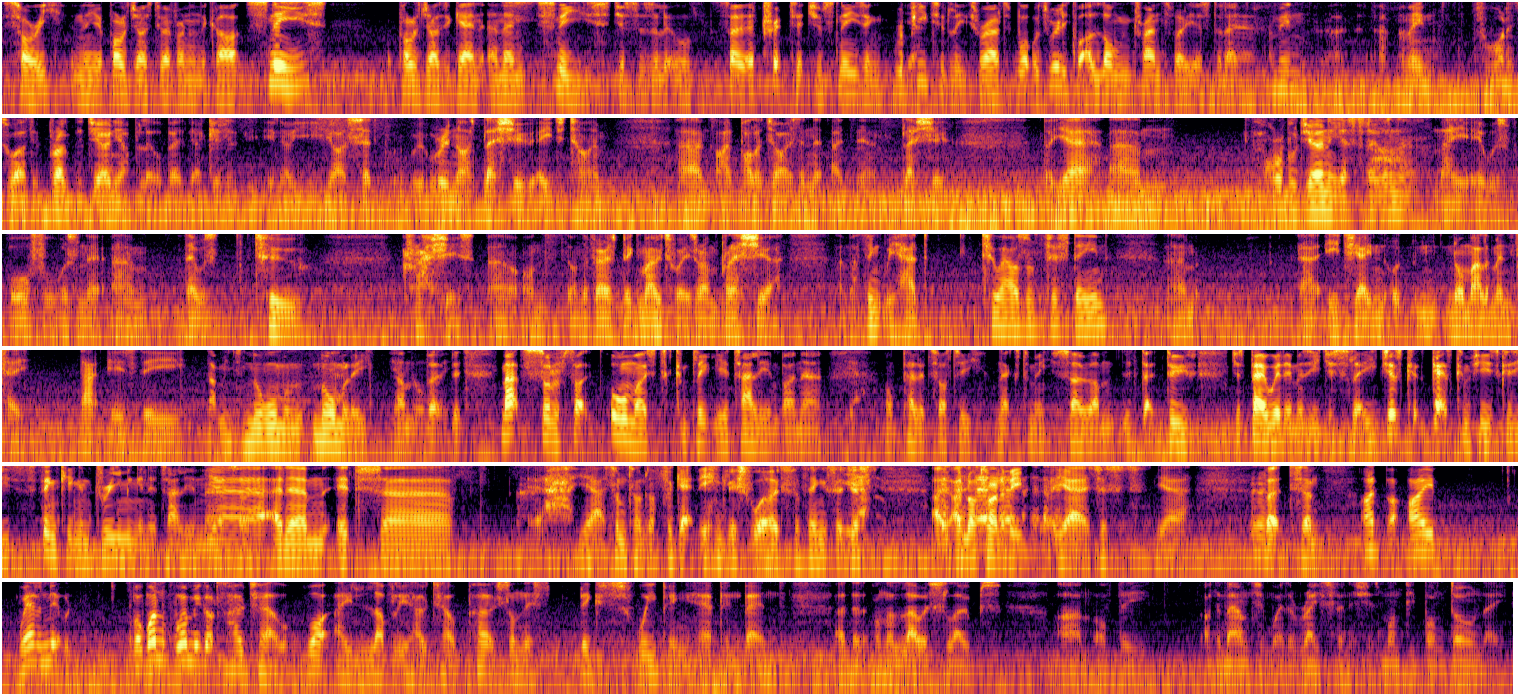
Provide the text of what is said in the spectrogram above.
sorry, and then you apologise to everyone in the car. Sneeze, apologise again, and then sneeze, just as a little, so a triptych of sneezing repeatedly throughout what was really quite a long transfer yesterday. Yeah. I mean, uh, I mean, for what it's worth, it broke the journey up a little bit because you know you guys said we're really nice, bless you each time. Um, I apologise and uh, bless you, but yeah. Um, Horrible journey yesterday, wasn't it? Mate, it was awful, wasn't it? Um, there was two crashes uh, on on the various big motorways around Brescia. Um, I think we had two hours and fifteen. Um, uh, ETA normalmente. That is the That means normal, normally. Yeah, um, normally. But, but Matt's sort of like almost completely Italian by now. Yeah. Or Pellettotti next to me. So um, do just bear with him as he just he just gets confused because he's thinking and dreaming in Italian. So. yeah, and um, it's uh, yeah. Sometimes I forget the English words for things. So just I, I'm not trying to be yeah. It's just yeah. But um, I, I we had a. But when, when we got to the hotel, what a lovely hotel, perched on this big sweeping hairpin bend the, on the lower slopes um, of the of the mountain where the race finishes, Monte Bondone.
